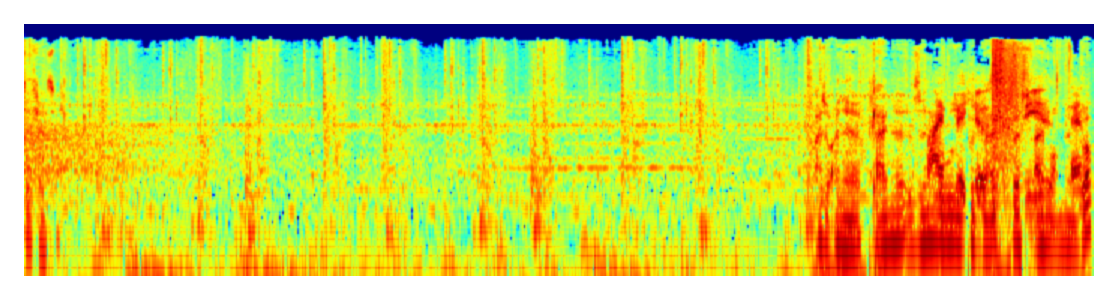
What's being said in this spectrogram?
sicher, sicher. Also eine kleine sinnlose Begleitquest einmal um den Block.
